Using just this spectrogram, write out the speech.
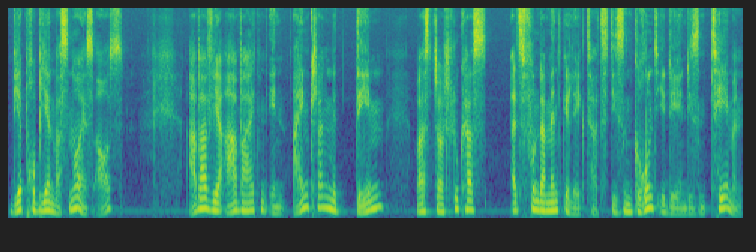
Wir probieren was Neues aus, aber wir arbeiten in Einklang mit dem, was George Lucas als Fundament gelegt hat, diesen Grundideen, diesen Themen.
